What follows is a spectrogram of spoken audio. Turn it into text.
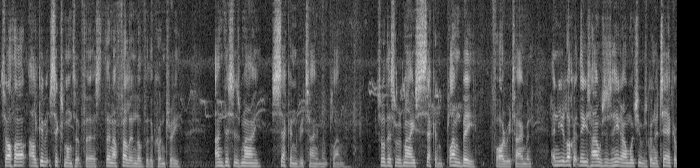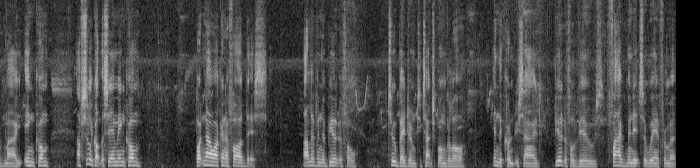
So I thought I'll give it six months at first, then I fell in love with the country and this is my second retirement plan. So this was my second plan B for retirement. And you look at these houses here, how much he was going to take of my income. I've still got the same income, but now I can afford this. I live in a beautiful two bedroom detached bungalow in the countryside, beautiful views, five minutes away from a,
